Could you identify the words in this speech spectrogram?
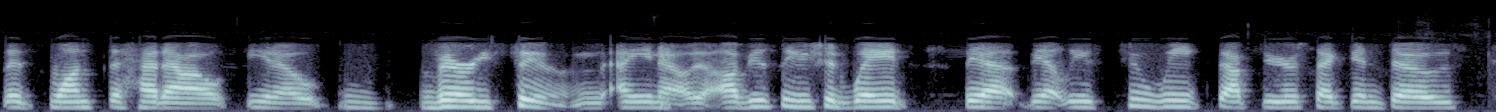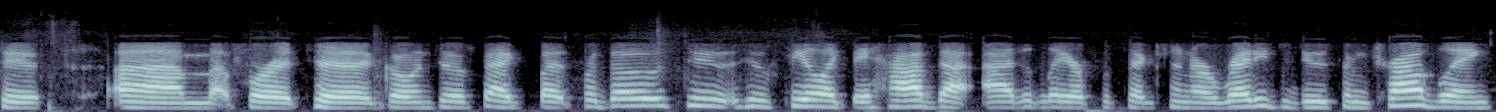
that wants to head out, you know, very soon. You know, obviously you should wait the, the at least two weeks after your second dose to um, for it to go into effect. But for those who who feel like they have that added layer of protection, are ready to do some traveling,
